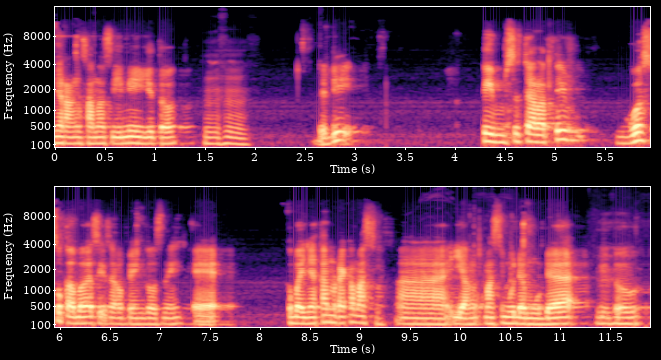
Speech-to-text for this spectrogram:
nyerang sana sini gitu. Mhm. jadi tim secara tim gue suka banget sih sama Bengals nih. Kayak kebanyakan mereka masih uh, yang masih muda-muda gitu.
